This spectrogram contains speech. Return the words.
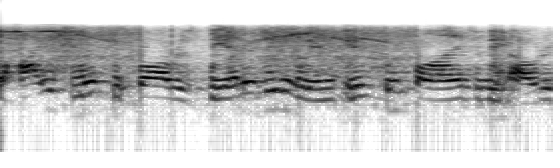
The highest risk as far as damage and wind is confined to the outer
